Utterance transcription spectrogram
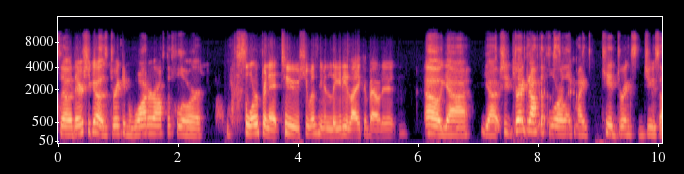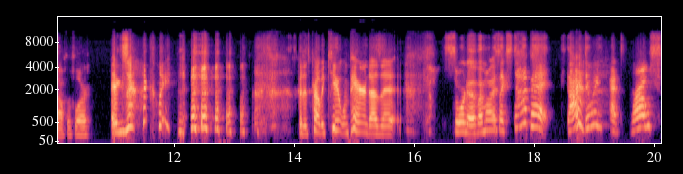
So there she goes, drinking water off the floor. Slurping it too. She wasn't even ladylike about it. Oh yeah, yeah. She drank it off the floor like my kid drinks juice off the floor. Exactly. But it's probably cute when Perrin does it. sort of. I'm always like, stop it, stop doing that. It's gross.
